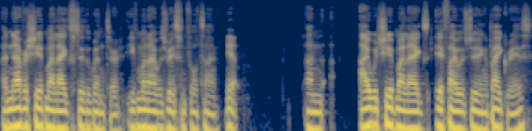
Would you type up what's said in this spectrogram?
I never shaved my legs through the winter, even when I was racing full time. Yeah. And I would shave my legs if I was doing a bike race.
